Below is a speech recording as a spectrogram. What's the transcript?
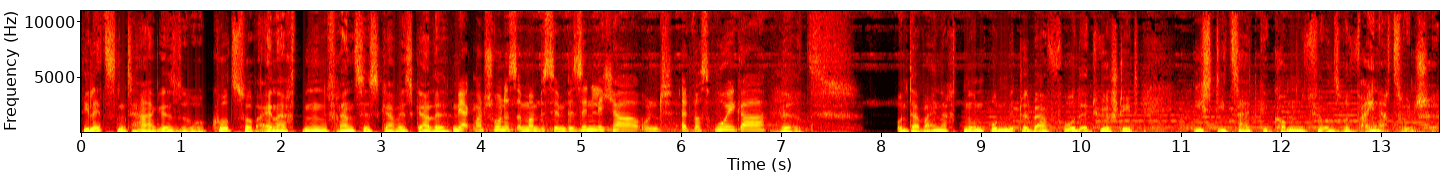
Die letzten Tage, so kurz vor Weihnachten, Franziska Viscalle. Merkt man schon, ist immer ein bisschen besinnlicher und etwas ruhiger. Wird. Und da Weihnachten nun unmittelbar vor der Tür steht, ist die Zeit gekommen für unsere Weihnachtswünsche.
